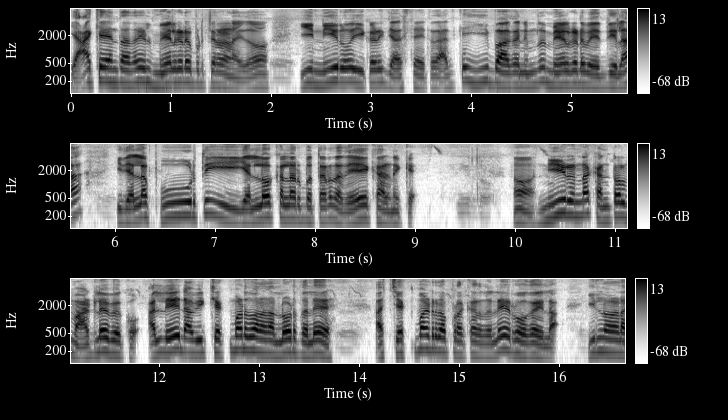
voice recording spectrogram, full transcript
ಯಾಕೆ ಅಂತಂದರೆ ಇಲ್ಲಿ ಮೇಲ್ಗಡೆ ಬಿಡ್ತಿರಣ್ಣ ಇದು? ಈ ನೀರು ಈ ಕಡೆಗೆ ಜಾಸ್ತಿ ಆಯ್ತದೆ. ಅದಕ್ಕೆ ಈ ಭಾಗ ನಿಮ್ಮದು ಮೇಲ್ಗಡೆ ಎದ್ದಿಲ್ಲ ಇದೆಲ್ಲ ಪೂರ್ತಿ ಎಲ್ಲೋ ಕಲರ್ ಬರ್ತಾ ಇರೋದು ಅದೇ ಕಾರಣಕ್ಕೆ. ಹಾಂ ನೀರನ್ನು ಕಂಟ್ರೋಲ್ ಮಾಡಲೇಬೇಕು. ಅಲ್ಲಿ ನಾವೀಗ ಚೆಕ್ ಮಾಡಿದ್ವಣ್ಣ ಲೋಟದಲ್ಲಿ ಆ ಚೆಕ್ ಮಾಡಿರೋ ಪ್ರಕಾರದಲ್ಲಿ ರೋಗ ಇಲ್ಲ. ಇಲ್ಲಿ ನೋಡೋಣ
